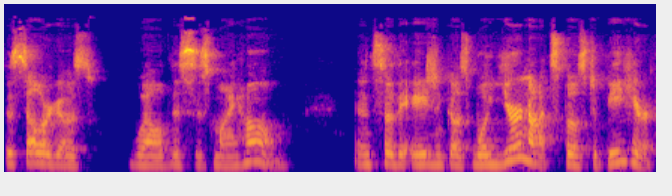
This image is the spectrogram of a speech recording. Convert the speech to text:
the seller goes, Well, this is my home. And so the agent goes, Well, you're not supposed to be here.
